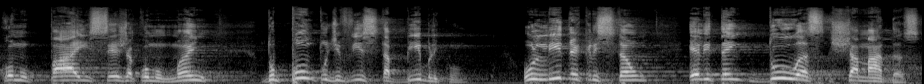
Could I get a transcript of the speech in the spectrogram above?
como pai, seja como mãe, do ponto de vista bíblico, o líder cristão ele tem duas chamadas.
